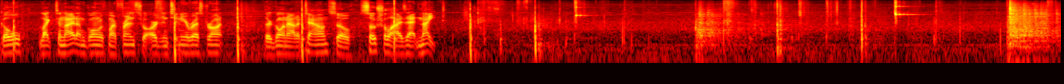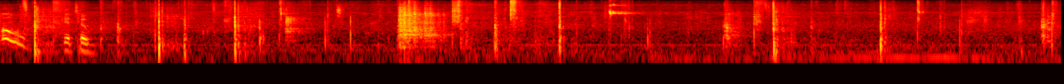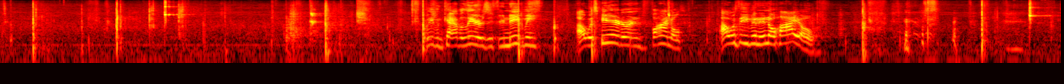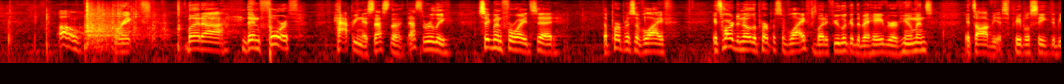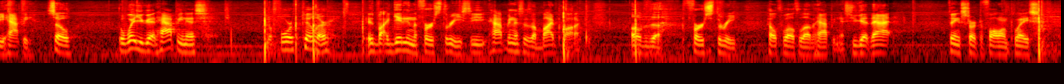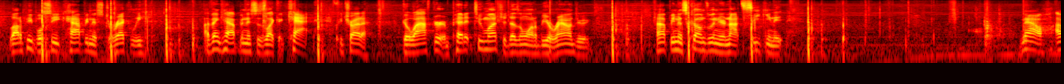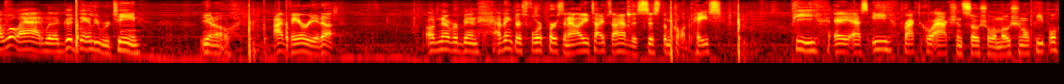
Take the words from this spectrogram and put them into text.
go, like tonight, I'm going with my friends to an Argentina restaurant. They're going out of town, so socialize at night. Good too. Cleveland Cavaliers, if you need me. I was here during the finals. I was even in Ohio. Oh, bricks. But uh, then fourth, happiness. That's the that's the really Sigmund Freud said the purpose of life. It's hard to know the purpose of life, but if you look at the behavior of humans, it's obvious. People seek to be happy. So the way you get happiness, the fourth pillar, is by getting the first three. See, happiness is a byproduct of the first three. Health, wealth, love, happiness. You get that, things start to fall in place. A lot of people seek happiness directly. I think happiness is like a cat. If you try to go after it and pet it too much, it doesn't want to be around you. Happiness comes when you're not seeking it. Now, I will add with a good daily routine, you know, I vary it up. I've never been, I think there's four personality types. I have this system called PACE, P-A-S-E, practical action, social, emotional people.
